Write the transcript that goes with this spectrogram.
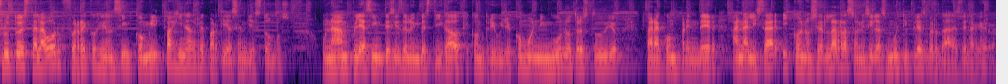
Fruto de esta labor fue recogido en 5.000 páginas repartidas en 10 tomos, una amplia síntesis de lo investigado que contribuye como ningún otro estudio para comprender, analizar y conocer las razones y las múltiples verdades de la guerra.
